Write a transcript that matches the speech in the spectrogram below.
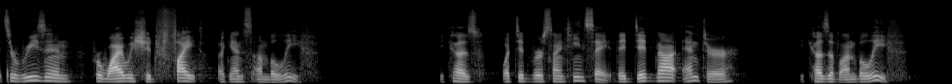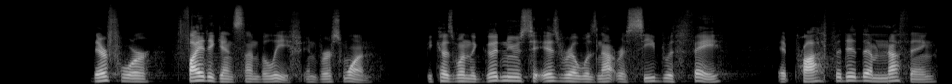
It's a reason for why we should fight against unbelief. Because what did verse 19 say? They did not enter because of unbelief. Therefore, fight against unbelief in verse 1. Because when the good news to Israel was not received with faith, it profited them nothing,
